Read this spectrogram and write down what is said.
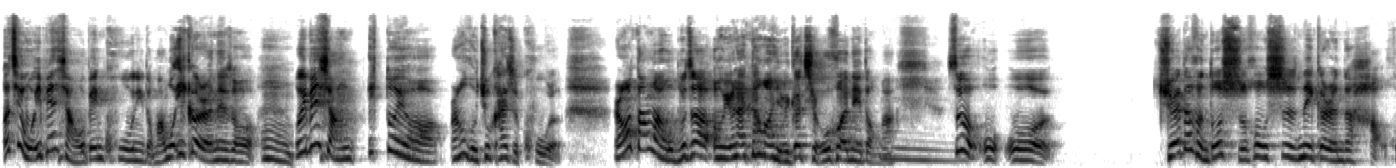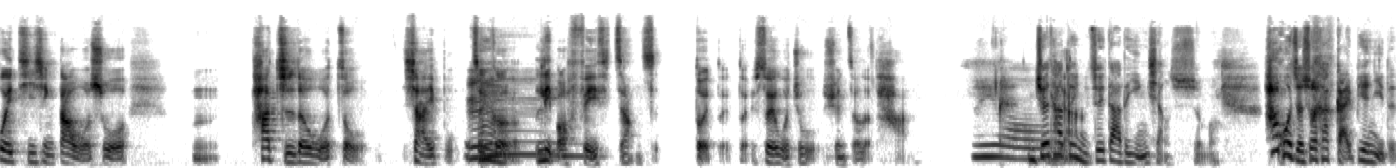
而且我一边想我一边哭，你懂吗？我一个人那时候，嗯我一边想，哎，对哦，然后我就开始哭了。然后当晚我不知道，哦，原来当晚有一个求婚，你懂吗？嗯所以我我觉得很多时候是那个人的好会提醒到我说，嗯，他值得我走下一步，这个嗯 leap of faith 这样子。对对对，所以我就选择了他。哎呦，你觉得他对你最大的影响是什么？他或者说他改变你的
